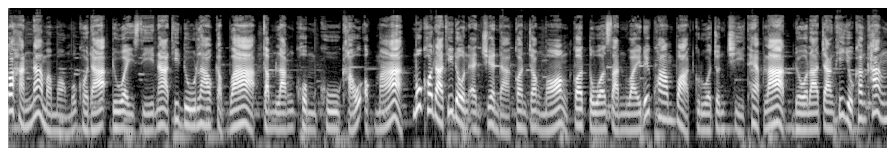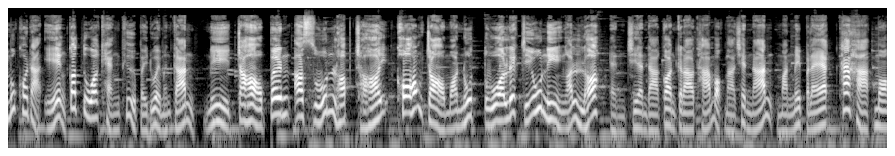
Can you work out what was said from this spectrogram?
ก็หันหน้ามามองมุโคดะด้วยสีหน้าที่ดูราวกับว่ากำลังข่มคูเขาออกมา มุโคดะที่โดนแอนเชียนดากอนจ้องมอง ก็ตัวสั่นไหวด้วยความหวาดกลัวจนฉี่แทบลาด โดราจังที่อยู่ข้างๆมุโคดะเองก็ตัวแข็งทื่อไปด้วยเหมือนกัน นี่เจ้าเป็นอสูรหลับใช้ของเจ้ามนุษย์ตัวเล็กจิ๋วนี่งั้นเหรอแอนเชียนดากอนกล่าวถามออกมาเช่นนั้น มันไม่แปลก ถ้าหากมอง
